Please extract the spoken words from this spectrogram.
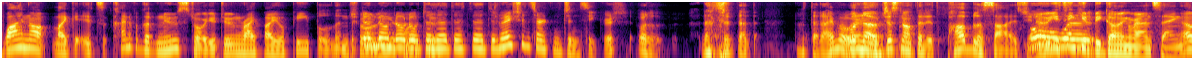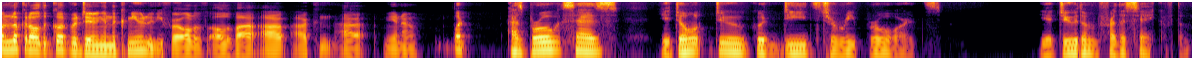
why not like it's kind of a good news story you're doing right by your people then No, surely no, you'd no, no. The, the, the, donations aren't in secret. Well, not that, not that I'm aware. Well, no, of. just not that it's publicized. You know, Oh, you think well- you'd be going around saying, "Oh, look at all the good we're doing in the community for all of all of our our, our, our you know." But as Brogue says, you don't do good deeds to reap rewards. You do them for the sake of them.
